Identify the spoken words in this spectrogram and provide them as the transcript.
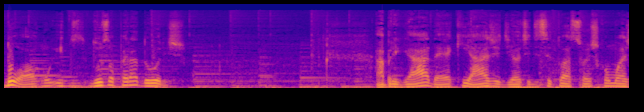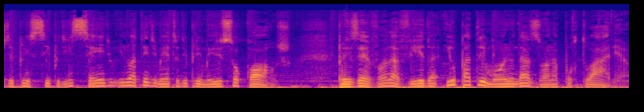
do órgão e dos operadores. A brigada é que age diante de situações como as de princípio de incêndio e no atendimento de primeiros socorros, preservando a vida e o patrimônio da zona portuária.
